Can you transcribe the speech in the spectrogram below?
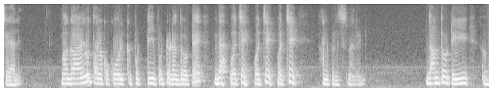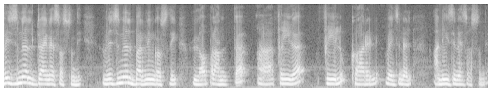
చేయాలి. మగాళ్ళు తనకు కోరిక పుట్టి పుట్టడంతో దా వచ్చే వచ్చే వచ్చే అని పిలుస్తున్నారండి. దాంతో విజనల్ డ్రైనెస్ వస్తుంది. విజనల్ బర్నింగ్ వస్తుంది. లోపల అంతా ఫ్రీగా ఫీలు కారండి. విజనల్ అనీజినెస్ వస్తుంది.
